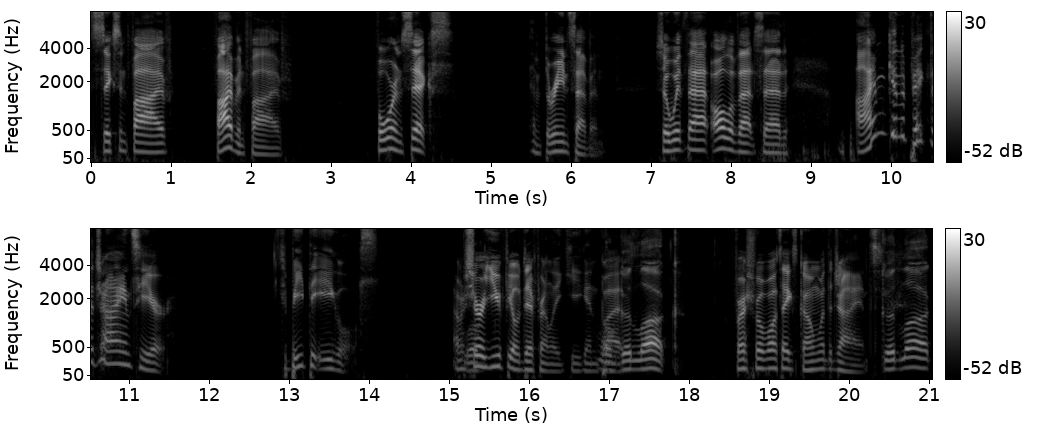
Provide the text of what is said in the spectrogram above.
six and five, five and five, four and six, and three and seven. So with that, all of that said, I'm gonna pick the Giants here to beat the Eagles. I'm Well- sure you feel differently, Keegan, well, but good luck. Fresh Football takes going with the Giants, Good luck.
